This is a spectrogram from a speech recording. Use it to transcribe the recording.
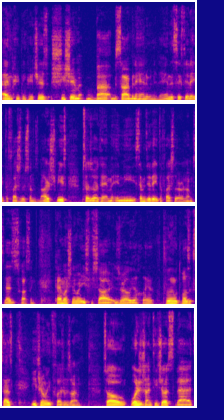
and creeping creatures, shishim Ba b'sar and the sixth year they ate the flesh of their sons and daughters, in the seventh year they ate the flesh of their own arms. That is disgusting. Kaimash Nemar Ish Bashar Israel Yachlech. Fulfilling what the Pasuk says, each one will eat the flesh of his arm. So, what is it trying to teach us? That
